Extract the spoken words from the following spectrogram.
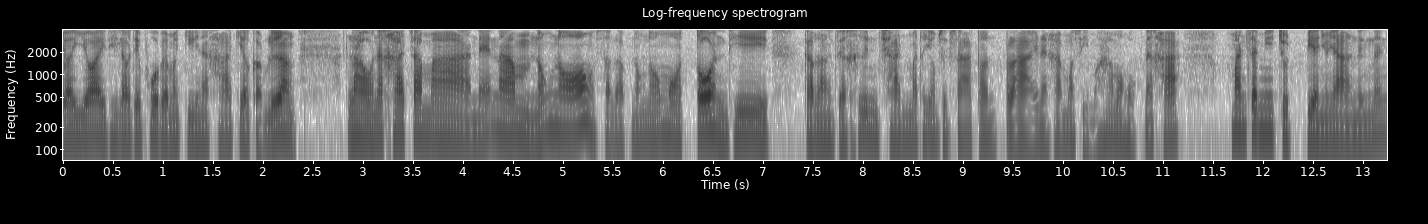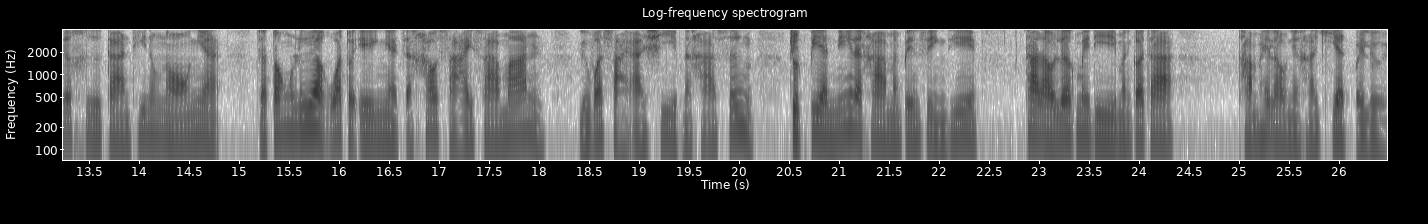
ย่อยๆ ที่เราได้พูดไปเมื่อกี้นะคะ เกี่ยวกับเรื่องเรานะคะจะมาแนะนำน้องๆสำหรับน้องๆมต้นที่กำลังจะขึ้นชั้นมัธยมศึกษาตอนปลายนะคะม .4 ม .5 ม .6 นะคะ มันจะมีจุดเปลี่ยนอยู่อย่างหนึ่งนั่นก็คือการที่น้องๆเนี่ยจะต้องเลือกว่าตัวเองเนี่ยจะเข้าสายสามัญหรือว่าสายอาชีพนะคะ ซึ่งจุดเปลี่ยนนี้แหละค่ะมันเป็นสิ่งที่ถ้าเราเลือกไม่ดีมันก็จะ ทำให้เราเนี่ยคะเครียดไปเลย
